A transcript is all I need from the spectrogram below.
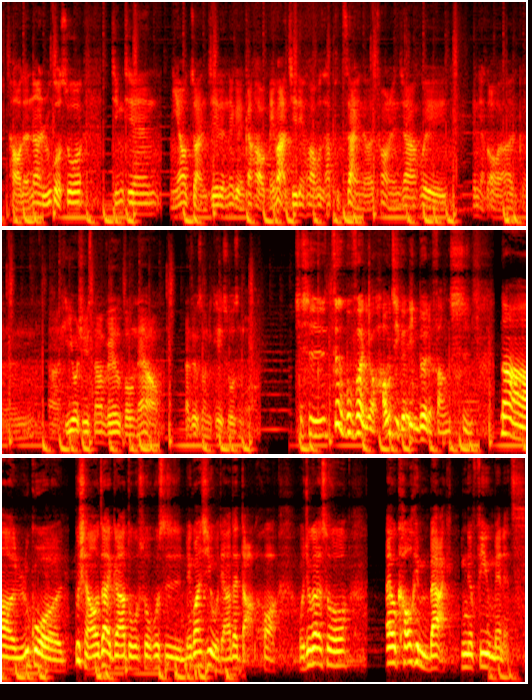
好的，那如果说今天你要转接的那个人刚好没办法接电话，或者他不在呢，通常人家会跟你讲说哦，他可能呃，he or she is not available now。那这个时候你可以说什么？其实这个部分有好几个应对的方式。那如果不想要再跟他多说，或是没关系，我等下再打的话，我就跟他说，I'll call him back in a few minutes。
